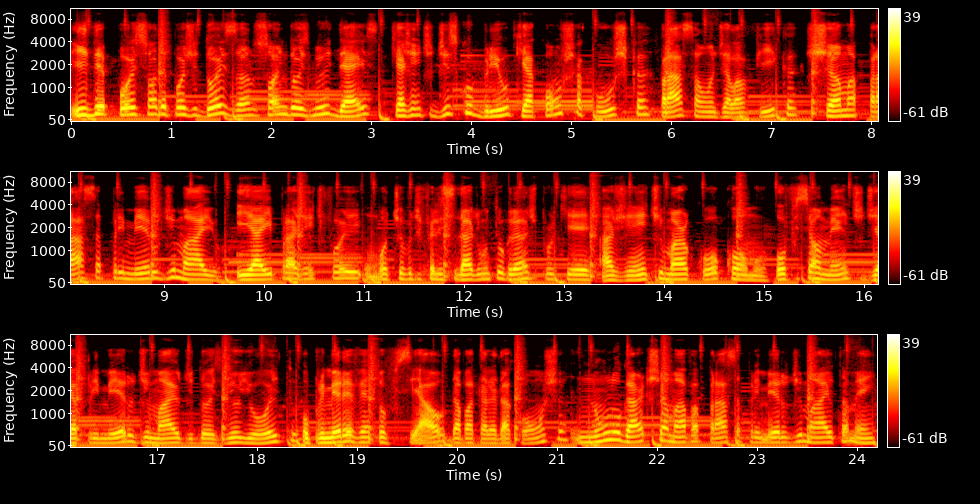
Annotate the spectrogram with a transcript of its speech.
E depois, só depois de dois anos, só em 2010, que a gente descobriu que a concha acústica, praça onde ela fica, chama Praça 1 de Maio. E aí pra gente gente foi um motivo de felicidade muito grande, porque a gente marcou como oficialmente, dia 1 de maio de 2008, o primeiro evento oficial da Batalha da Concha, num lugar que chamava Praça 1 de Maio também.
